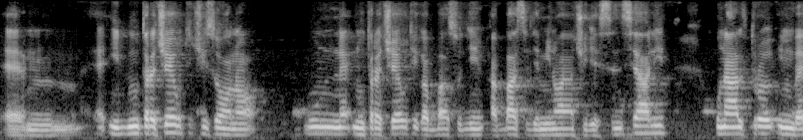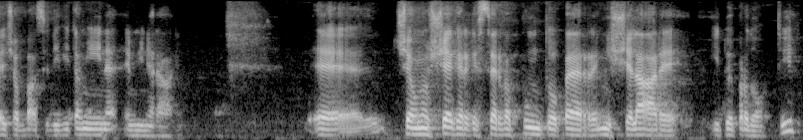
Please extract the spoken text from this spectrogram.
Ehm, I nutraceutici sono un nutraceutico a base, di, a base di aminoacidi essenziali, un altro invece a base di vitamine e minerali. Eh, c'è uno shaker che serve appunto per miscelare i due prodotti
